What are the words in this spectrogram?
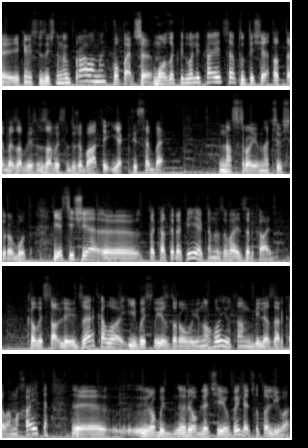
е, якимись фізичними вправами, по-перше, мозок відволікається, тут ще від тебе зависе дуже багато, як ти себе настроїв на цю всю роботу. Є ще е, така терапія, яка називається дзеркальна. Коли ставлять дзеркало, і ви своєю здоровою ногою там біля дзеркала махаєте, е, роблячи вигляд, що то ліва,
